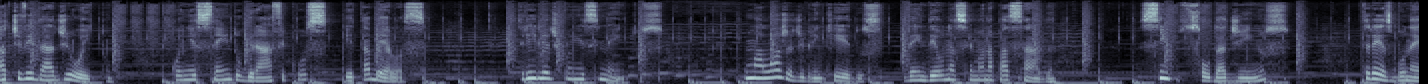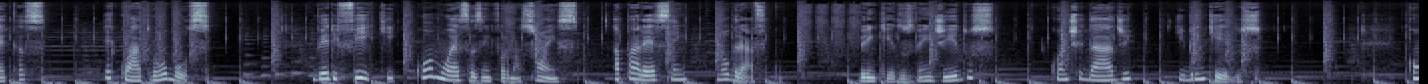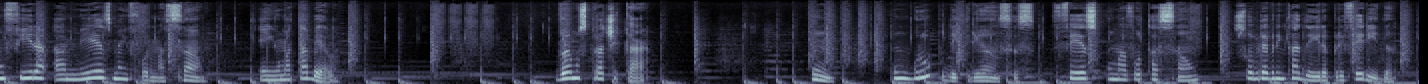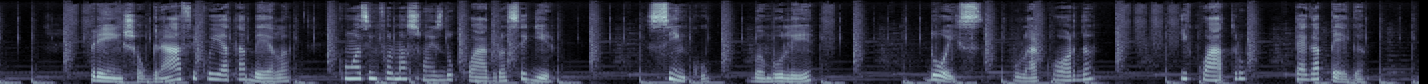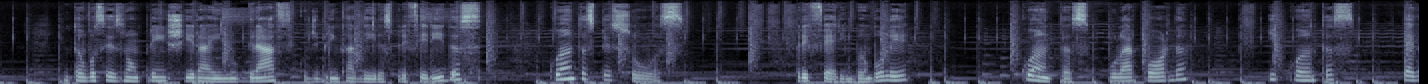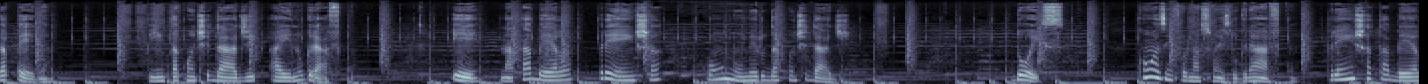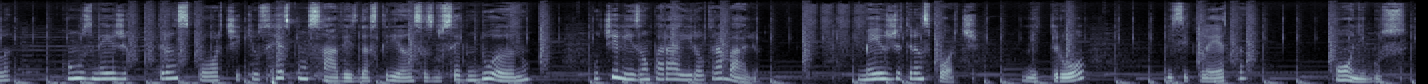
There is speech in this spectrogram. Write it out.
Atividade 8. Conhecendo gráficos e tabelas. Trilha de conhecimentos. Uma loja de brinquedos vendeu na semana passada cinco soldadinhos, três bonecas e quatro robôs. Verifique como essas informações aparecem no gráfico: brinquedos vendidos, quantidade e brinquedos. Confira a mesma informação em uma tabela. Vamos praticar. 1. Um, um grupo de crianças fez uma votação sobre a brincadeira preferida. Preencha o gráfico e a tabela com as informações do quadro a seguir. 5. Bambolê. 2. Pular corda. E 4. Pega-pega. Então vocês vão preencher aí no gráfico de brincadeiras preferidas quantas pessoas preferem bambolê, quantas pular corda e quantas pega-pega. Pinta a quantidade aí no gráfico. E na tabela preencha com o número da quantidade. 2. Com as informações do gráfico, preencha a tabela com os meios de transporte que os responsáveis das crianças do segundo ano utilizam para ir ao trabalho. Meios de transporte: metrô, bicicleta, ônibus.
